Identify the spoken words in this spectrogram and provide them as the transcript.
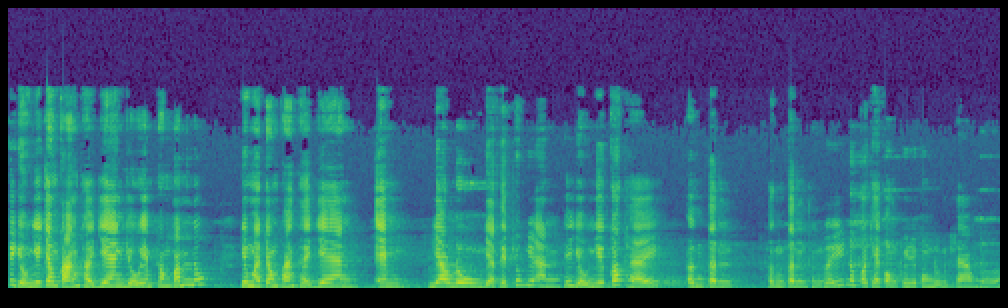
Ví dụ như trong khoảng thời gian dù em không bấm nút nhưng mà trong khoảng thời gian em giao lưu và tiếp xúc với anh ví dụ như có thể ân tình thuận tình thuận lý nó có thể còn đi con đường sau nữa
